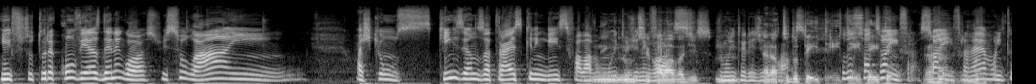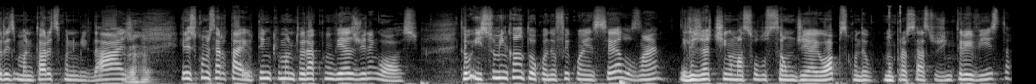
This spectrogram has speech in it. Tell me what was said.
infraestrutura com viés de negócio. Isso lá em acho que uns 15 anos atrás que ninguém se falava Nem, muito de se negócio. falava disso. De uhum. monitoria de Era negócio. tudo TI, TI, Tudo só, só infra, só uhum. infra, né? Monitora, monitora a disponibilidade. Uhum. Eles começaram, tá, eu tenho que monitorar com viés de negócio. Então, isso me encantou. Quando eu fui conhecê-los, né? Eles já tinham uma solução de IOPS, quando eu, no processo de entrevista.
